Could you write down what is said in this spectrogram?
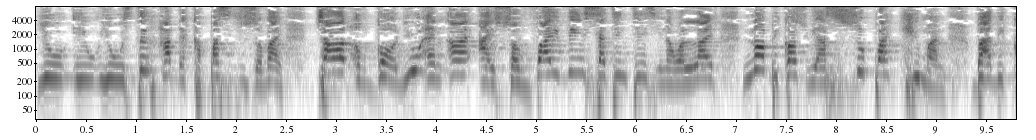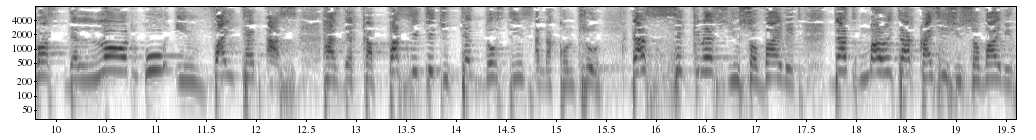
you, you, you will still have the capacity to survive. Child of God, you and I are surviving certain things in our life, not because we are superhuman, but because the Lord who invited us has the capacity to take those things under control. That sickness, you survive it. That marital crisis, you survive it.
